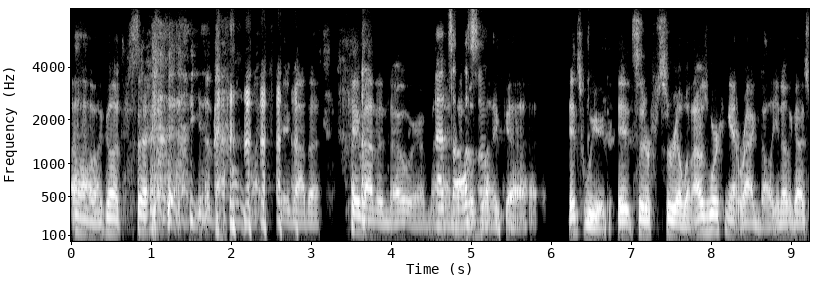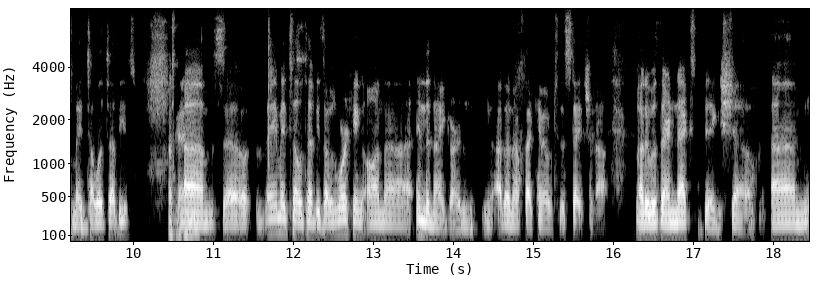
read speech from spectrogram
Oh my god! So yeah, that whole life came out of came out of nowhere, man. That's awesome. That was like uh, it's weird. It's a surreal one. I was working at Ragdoll. You know the guys who made Teletubbies. Okay. Um, so they made Teletubbies. I was working on uh, in the Night Garden. I don't know if that came over to the states or not, but it was their next big show. Um,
